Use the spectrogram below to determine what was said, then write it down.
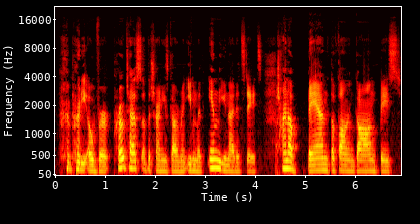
pretty overt protests of the Chinese government, even within the United States. China banned the Falun Gong based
